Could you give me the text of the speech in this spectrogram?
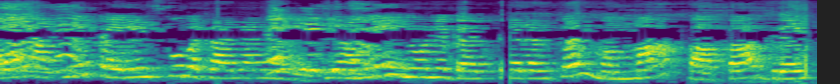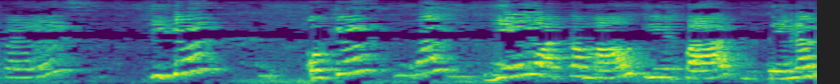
और अपने पेरेंट्स को बताना है कि हमें इन्होंने बैठ कर अंकल मम्मा पापा ग्रैंड पेरेंट्स ठीक है? ओके ये आपका माउथ ये पार्ट इनर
